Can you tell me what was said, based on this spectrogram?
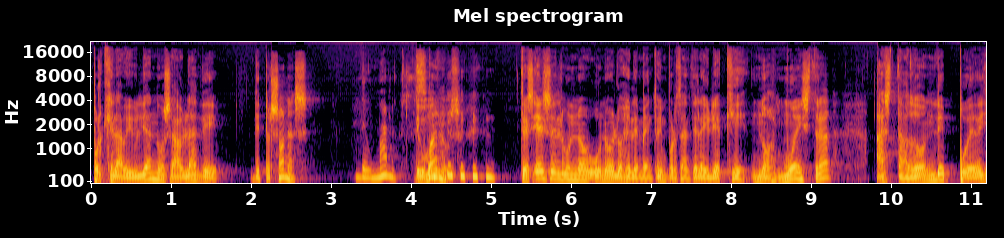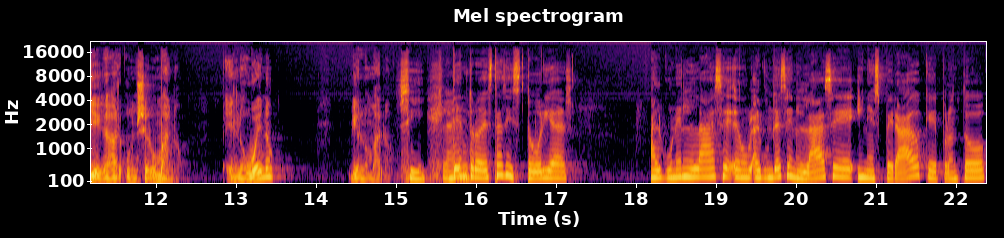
porque la Biblia nos habla de, de personas. De humanos. De humanos. Entonces, ese es uno, uno de los elementos importantes de la Biblia que nos muestra hasta dónde puede llegar un ser humano, en lo bueno bien lo malo. Sí, dentro de estas historias, algún enlace, eh, algún desenlace inesperado que de pronto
